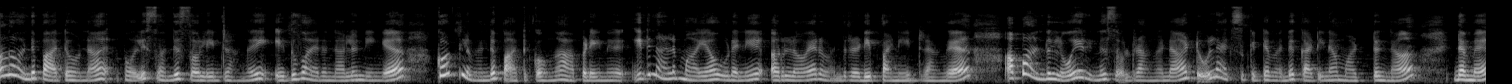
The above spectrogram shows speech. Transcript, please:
அங்கே வந்து பார்த்தோன்னா போலீஸ் வந்து சொல்லிடுறாங்க எதுவாக இருந்தாலும் நீங்கள் கோர்ட்டில் வந்து பார்த்துக்கோங்க அப்படின்னு. இதனால மாயா உடனே ஒரு லாயரை வந்து ரெடி பண்ணிடுறாங்க. அப்போ அந்த லோயர் என்ன சொல்கிறாங்கன்னா டூ லேக்ஸ் கிட்ட வந்து கட்டினா மட்டும்தான் நம்ம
